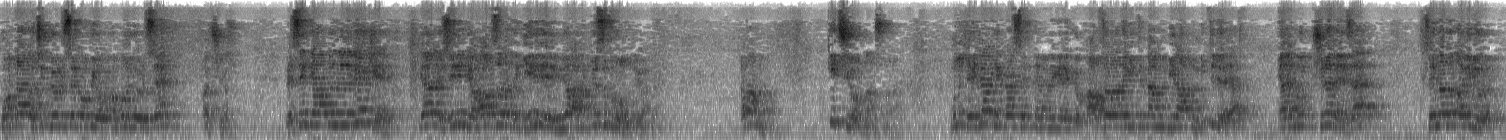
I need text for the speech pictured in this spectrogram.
Kontak açık görürse kapıyor, kapalı görürse açıyor. Reset yaptığında da diyor ki ya diyor senin diyor hafızalarındaki yeni değerin diyor artık diyor sıfır oldu diyor. Tamam mı? Geçiyor ondan sonra. Bunu tekrar tekrar setlememe gerek yok. Hafızalarına gittim ben bunu bir attım. Bitti diyor ya. Yani bu şuna benzer. Senin adın Ali diyorum.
